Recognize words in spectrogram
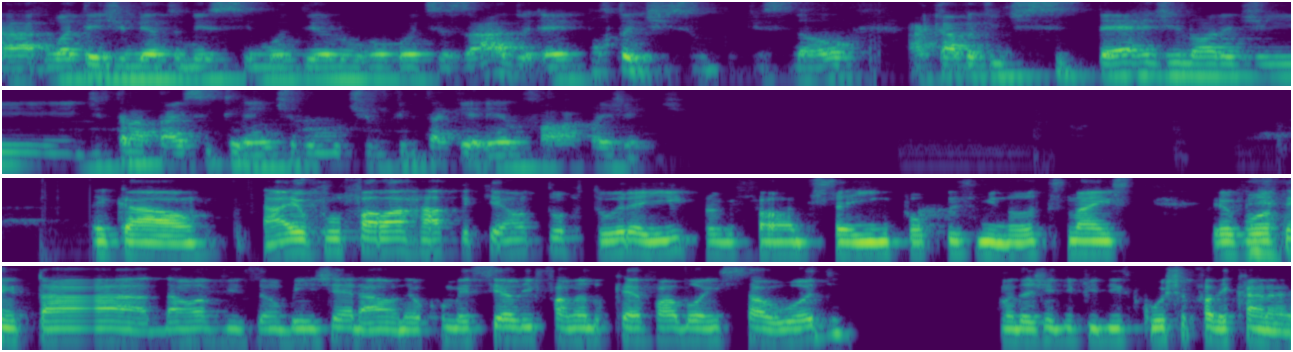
a, o atendimento nesse modelo robotizado é importantíssimo, porque senão acaba que a gente se perde na hora de, de tratar esse cliente do motivo que ele está querendo falar com a gente. Legal. Ah, eu vou falar rápido, que é uma tortura aí para me falar disso aí em poucos minutos, mas eu vou tentar dar uma visão bem geral, né? Eu comecei ali falando que é valor em saúde. Quando a gente custo, eu falei, cara,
